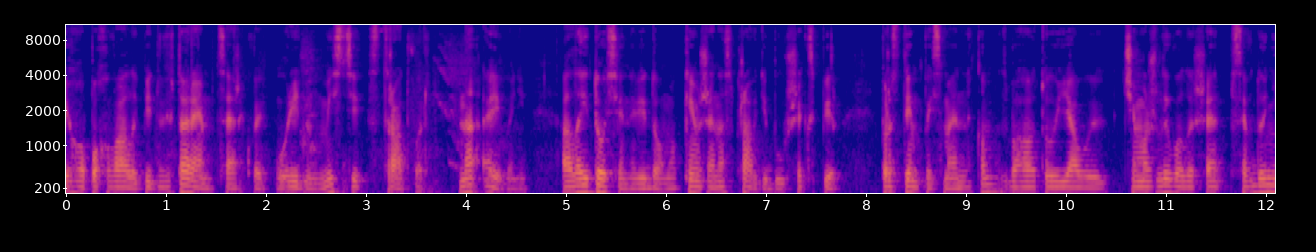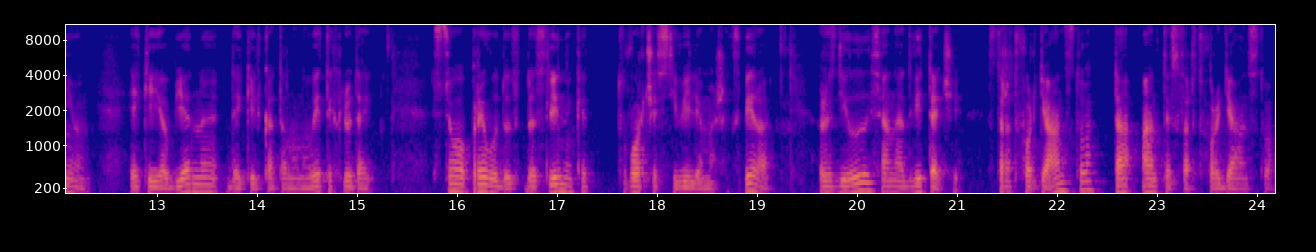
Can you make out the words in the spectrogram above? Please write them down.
Його поховали під вівтарем церкви у рідному місті Стратфорд на Ейвені, але й досі невідомо, ким же насправді був Шекспір простим письменником з багатоуявою чи, можливо, лише псевдонімом, який об'єднує декілька талановитих людей. З цього приводу дослідники творчості Вільяма Шекспіра розділилися на дві течії стратфордіанство та антистратфордіанство.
